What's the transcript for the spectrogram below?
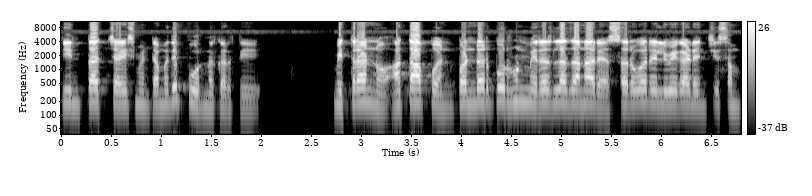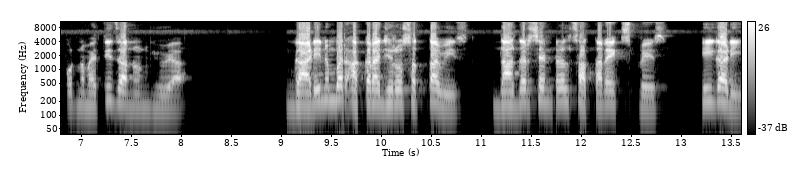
तीन तास चाळीस मिनिटांमध्ये पूर्ण करते. मित्रांनो आता आपण पंढरपूरहून मिरजला जाणाऱ्या सर्व रेल्वे गाड्यांची संपूर्ण माहिती जाणून घेऊया. गाडी नंबर अकरा झिरो सत्तावीस दादर सेंट्रल सातारा एक्सप्रेस. ही गाडी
